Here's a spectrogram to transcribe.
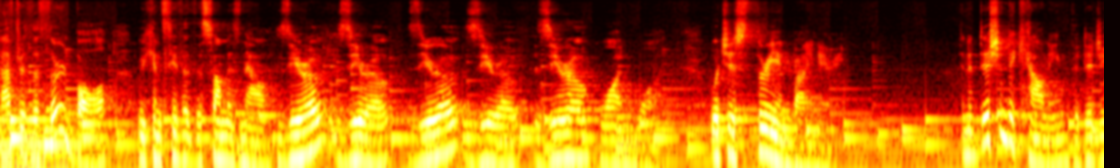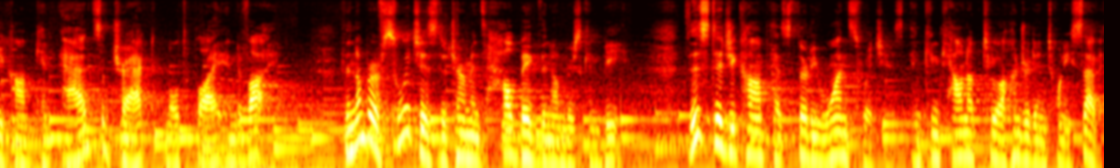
After the third ball, we can see that the sum is now 0, 0, 0, 0, 0, 1, 1, which is 3 in binary. In addition to counting, the digicomp can add, subtract, multiply, and divide. The number of switches determines how big the numbers can be. This Digicomp has 31 switches and can count up to 127.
